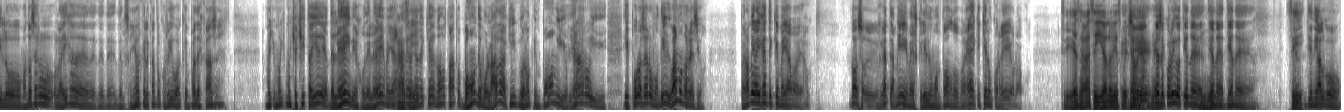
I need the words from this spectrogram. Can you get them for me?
y lo mandó a hacer la hija de- de- de- del señor que le canta el corrido, que en paz descanse. Mu- mu- muchachita ahí de, de ley, viejo, de ley, me llama. Ah, mira, ¿sí? ya de qué, no, tanto. Bon, de volada, aquí, balón ping-pong y fierro y, y puro acero fundido y vámonos, recio. Pero mira, hay gente que me llama, viejo. No, so- gente a mí me escribe un montón, ¿no? Eh, que quiere un correo, loco. Sí, ese va, sí, yo lo había Eh, escuchado. sí. Ujú. ese corrido tiene, tiene, tiene, Sí. tiene algo.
